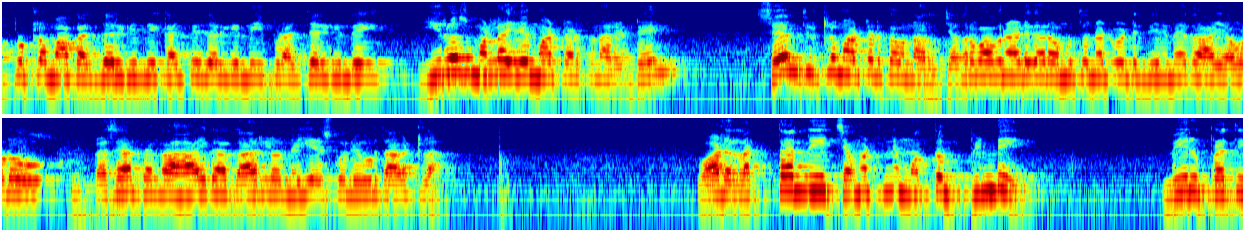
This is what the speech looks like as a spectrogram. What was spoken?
అప్పట్లో మాకు అది జరిగింది కల్తీ జరిగింది ఇప్పుడు అది జరిగింది. ఈరోజు మళ్ళీ ఏం మాట్లాడుతున్నారంటే సేమ్ తిట్లు మాట్లాడుతూ ఉన్నారు. చంద్రబాబు నాయుడు గారు అమ్ముతున్నటువంటి దీని మీద ఎవడు ప్రశాంతంగా హాయిగా గారిలో నెయ్యి వేసుకొని ఎవడు తాగట్లా? వాడి రక్తాన్ని చెమటని మొత్తం పిండి మీరు ప్రతి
